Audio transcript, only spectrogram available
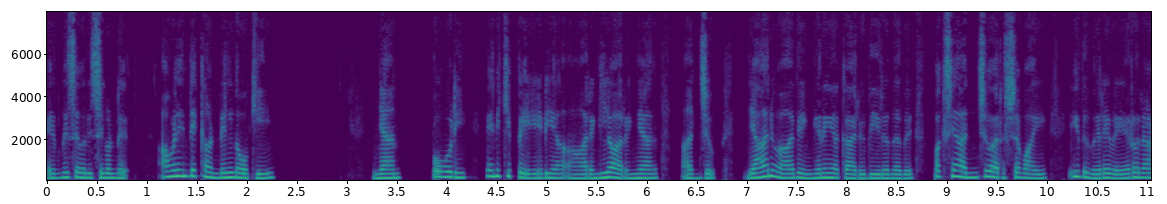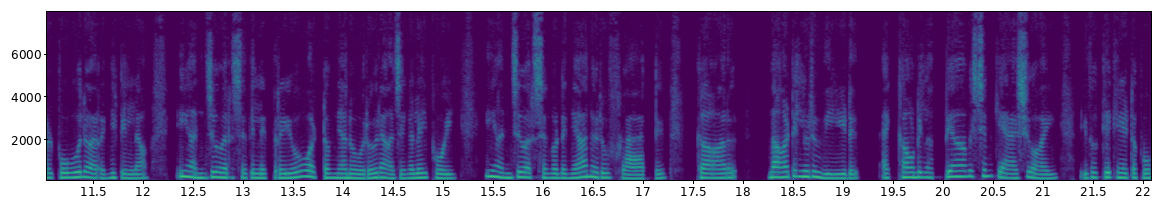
എന്ന് ചോദിച്ചുകൊണ്ട് അവൾ എന്റെ കണ്ണിൽ നോക്കി. ഞാൻ പോടി എനിക്ക് പേടിയാ. ആരെങ്കിലും അറിഞ്ഞാൽ. അഞ്ജു ഞാനും ആദ്യം എങ്ങനെയാ കരുതിയിരുന്നത്. പക്ഷെ അഞ്ചു വർഷമായി ഇതുവരെ വേറൊരാൾ പോലും അറിഞ്ഞിട്ടില്ല. ഈ അഞ്ചു വർഷത്തിൽ എത്രയോ വട്ടം ഞാൻ ഓരോ രാജ്യങ്ങളിൽ പോയി. ഈ അഞ്ചു വർഷം കൊണ്ട് ഞാനൊരു ഫ്ലാറ്റ് കാറ് നാട്ടിലൊരു വീട് അക്കൗണ്ടിൽ അത്യാവശ്യം ക്യാഷും ആയി. ഇതൊക്കെ കേട്ടപ്പോൾ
